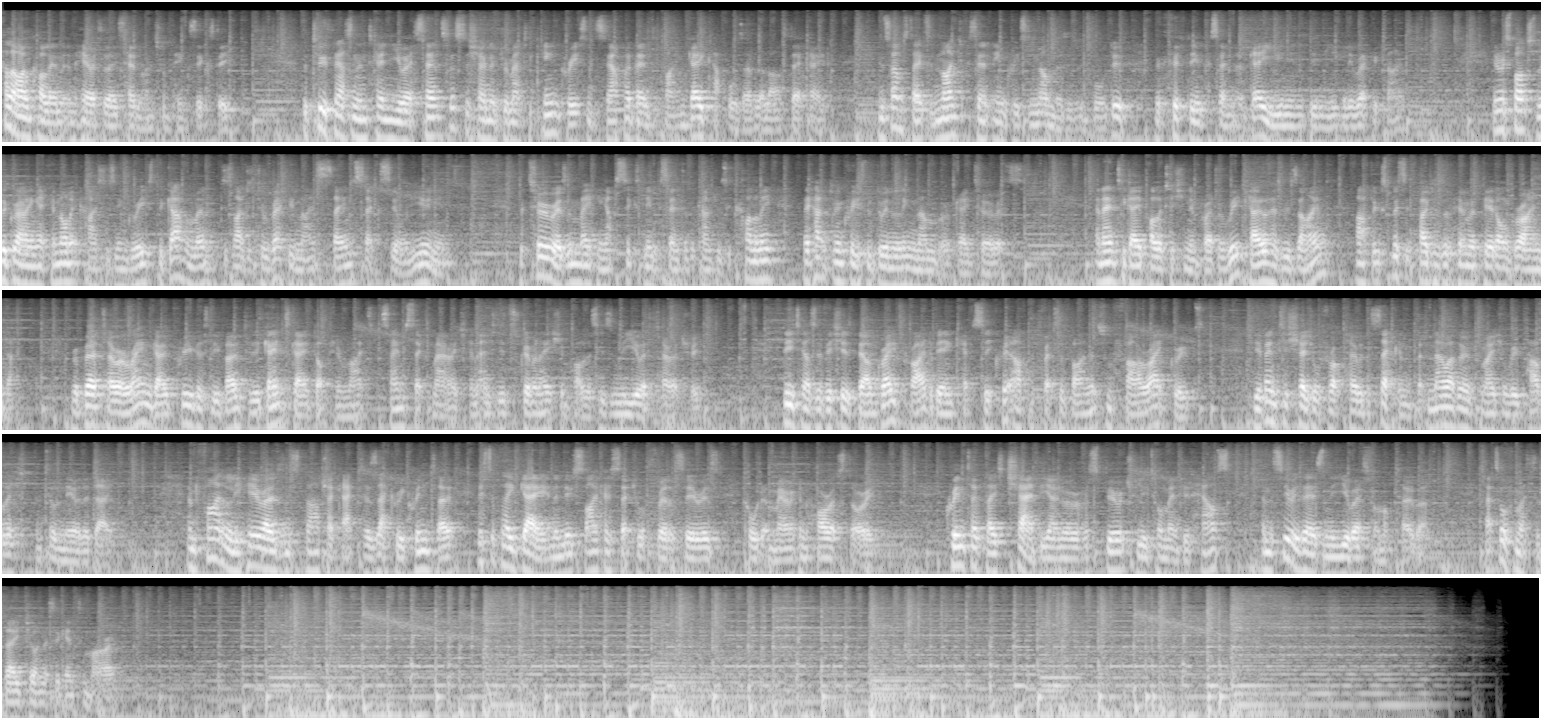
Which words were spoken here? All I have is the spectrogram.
Hello, I'm Colin and here are today's headlines from Pink 60. The 2010 US Census has shown a dramatic increase in self-identifying gay couples over the last decade. In some states, a 90% increase in numbers is reported, with 15% of gay unions being legally recognised. In response to the growing economic crisis in Greece, the government decided to recognise same-sex civil unions. With tourism making up 16% of the country's economy, they hope to increase the dwindling number of gay tourists. An anti-gay politician in Puerto Rico has resigned after explicit photos of him appeared on Grindr. Roberto Arango previously voted against gay adoption rights, same-sex marriage and anti-discrimination policies in the US territory. Details of this year's Belgrade Pride are being kept secret after threats of violence from far-right groups. The event is scheduled for October the 2nd, but no other information will be published until near the day. And finally, Heroes and Star Trek actor Zachary Quinto is to play gay in a new psychosexual thriller series called American Horror Story. Quinto plays Chad, the owner of a spiritually tormented house, and the series airs in the US from October. That's all from us today. Join us again tomorrow.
